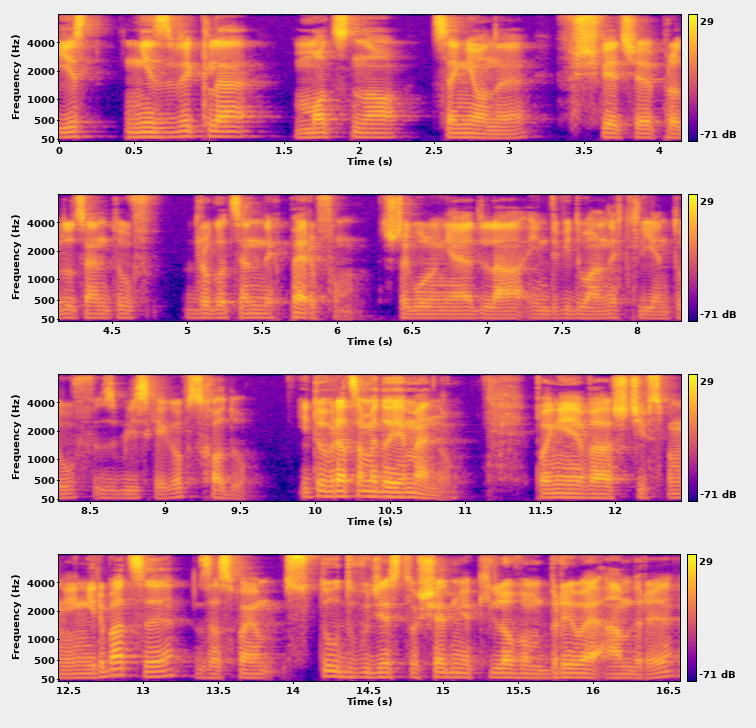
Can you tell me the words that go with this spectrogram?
i jest niezwykle mocno ceniony w świecie producentów drogocennych perfum, szczególnie dla indywidualnych klientów z Bliskiego Wschodu. I tu wracamy do Jemenu, ponieważ ci wspomnieni rybacy za swoją 127-kilową bryłę ambry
